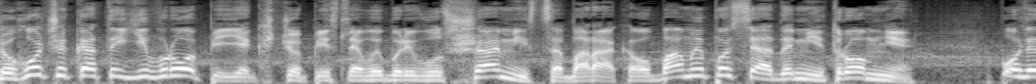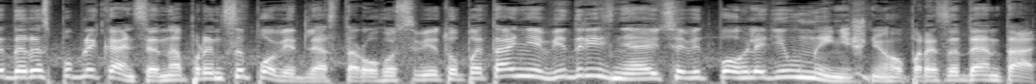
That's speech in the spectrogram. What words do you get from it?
Чого чекати Європі, якщо після виборів у США місце Барака Обами посяде Міт Ромні? Погляди республіканця на принципові для старого світу питання відрізняються від поглядів нинішнього президента.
